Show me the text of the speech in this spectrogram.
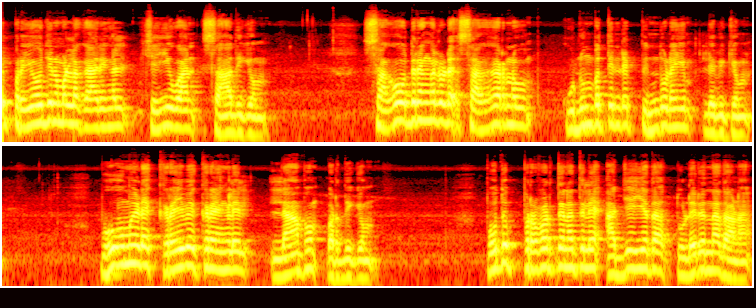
പ്രയോജനമുള്ള കാര്യങ്ങൾ ചെയ്യുവാൻ സാധിക്കും. സഹോദരങ്ങളുടെ സഹകരണവും കുടുംബത്തിന്റെ പിന്തുണയും ലഭിക്കും. ഭൂമിയുടെ ക്രയവിക്രയങ്ങളിൽ ലാഭം വർദ്ധിക്കും. പൊതുപ്രവർത്തനത്തിലെ അജയ്യത തുടരുന്നതാണ്.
